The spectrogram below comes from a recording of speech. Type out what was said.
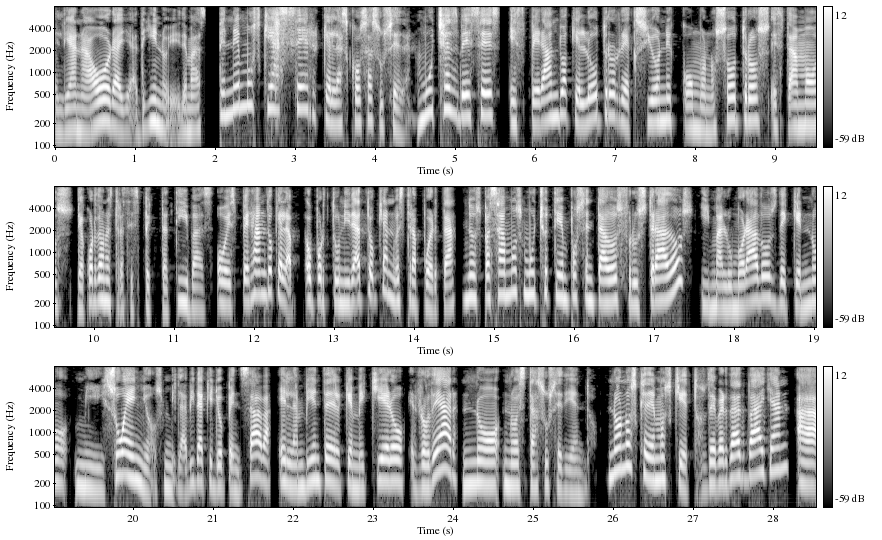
Eliana ahora y a Dino y demás, tenemos que hacer que las cosas sucedan. Muchas veces esperando a que el otro reaccione como nosotros estamos de acuerdo a nuestras expectativas o esperando que la oportunidad toque a nuestra puerta, nos pasamos mucho tiempo sentados frustrados y malhumorados de que no mis sueños, la vida que yo pensaba, el ambiente del que me quiero rodear, no, no está sucediendo no nos quedemos quietos, de verdad vayan a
